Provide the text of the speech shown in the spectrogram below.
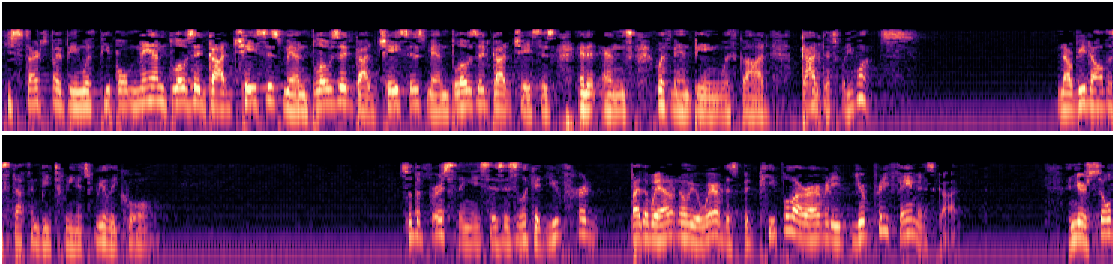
He starts by being with people. Man blows it. God chases. Man blows it. God chases. Man blows it. God chases. And and it ends with man being with God. God gets what he wants. Now read all the stuff in between. It's really cool. So the first thing he says is, look at, you've heard, by the way, I don't know you're aware of this, but people are already, you're pretty famous, God. And you're so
